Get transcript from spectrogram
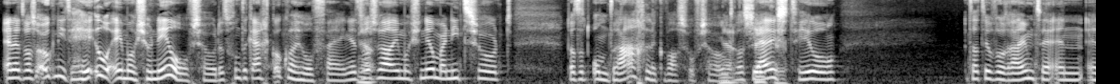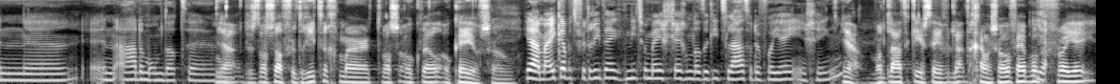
En het was ook niet heel emotioneel of zo. Dat vond ik eigenlijk ook wel heel fijn. Het Ja. was wel emotioneel, maar niet soort dat het ondraaglijk was of zo. Ja, het was zeker. juist heel... Het had heel veel ruimte en, en, eh, en adem om dat... eh, ja, dus het was wel verdrietig, maar het was ook wel oké of zo. Ja, maar ik heb het verdriet denk ik niet zo meegekregen omdat ik iets later de foyer inging. Ja, want laat ik eerst even, laat, daar gaan we zo over hebben, over Ja. foyer.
